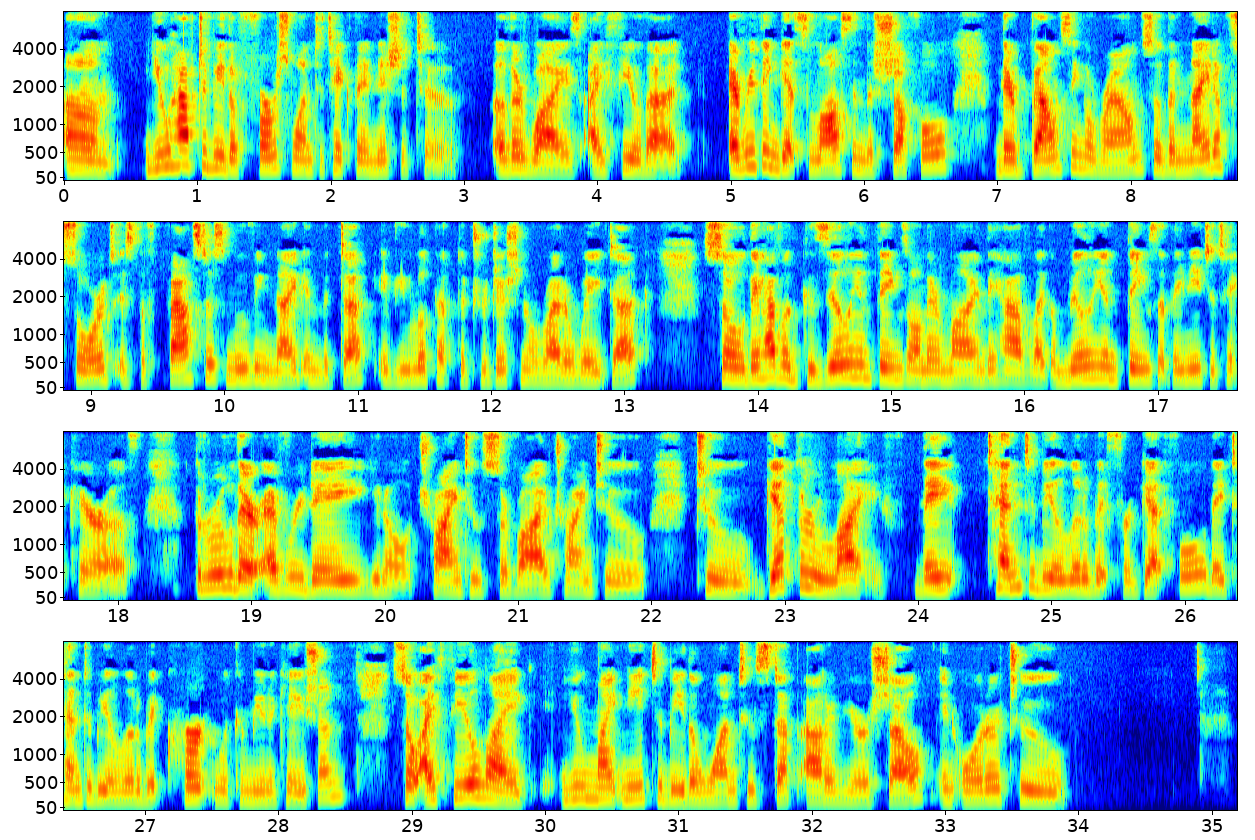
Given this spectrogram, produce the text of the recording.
Um, you have to be the first one to take the initiative. Otherwise, I feel that everything gets lost in the shuffle. They're bouncing around. So the Knight of Swords is the fastest moving knight in the deck. If you look at the traditional Rider Waite deck. So they have a gazillion things on their mind. They have like a million things that they need to take care of through their everyday, you know, trying to survive, trying to, to get through life. They tend to be a little bit forgetful. They tend to be a little bit curt with communication. So I feel like you might need to be the one to step out of your shell in order to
